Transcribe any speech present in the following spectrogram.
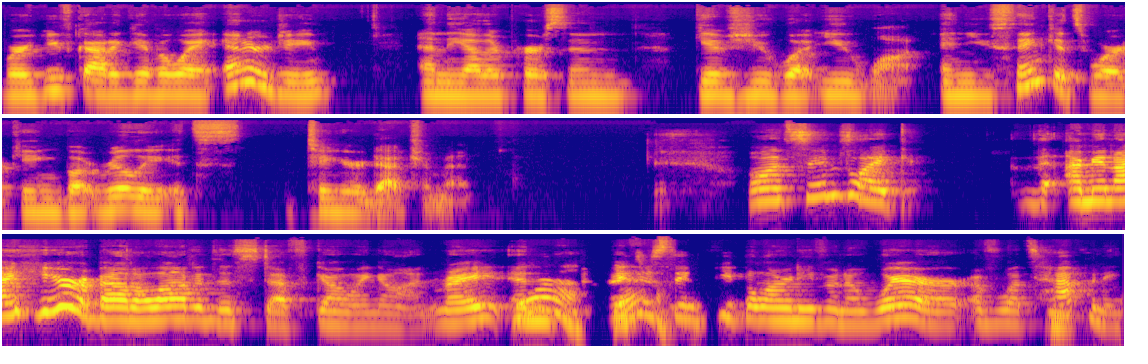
where you've got to give away energy and the other person gives you what you want. And you think it's working, but really it's to your detriment. Well, it seems like I mean, I hear about a lot of this stuff going on, right? And Yeah, I yeah. just think people aren't even aware of what's Mm, happening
